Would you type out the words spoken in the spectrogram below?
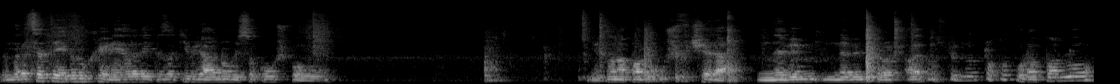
Ten recept je jednoduchý, nehledejte zatím žádnou vysokou školu. Mě to napadlo už včera. Nevím, nevím proč, ale prostě to tak jako napadlo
